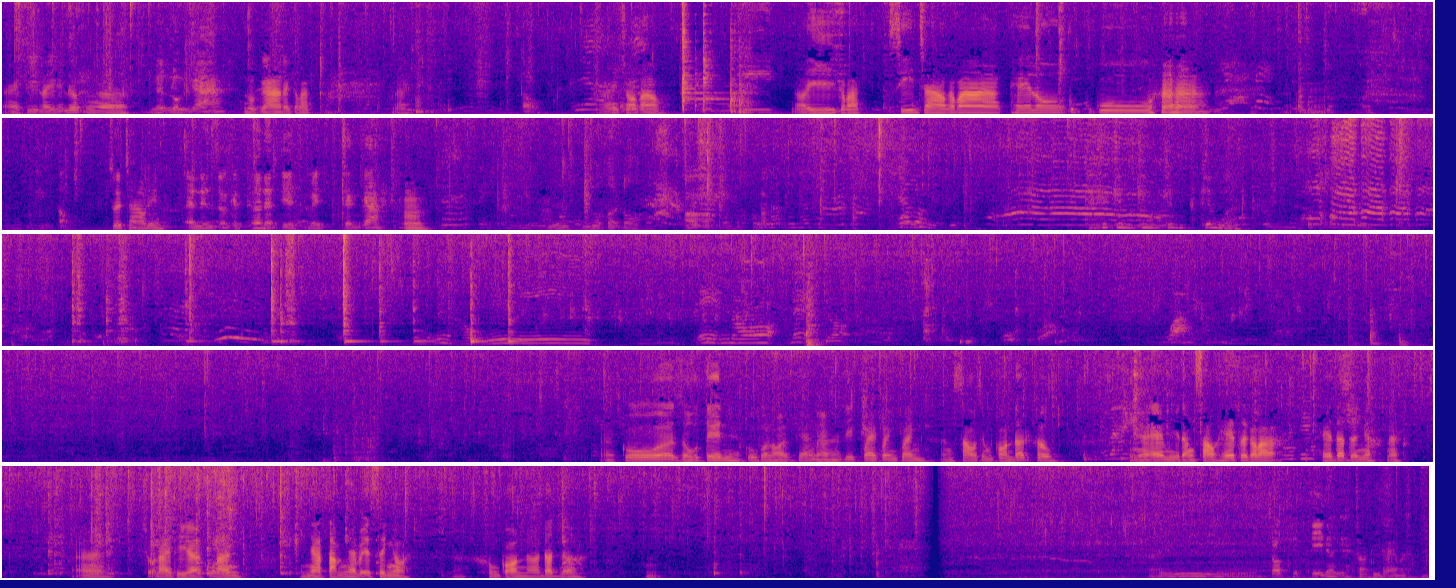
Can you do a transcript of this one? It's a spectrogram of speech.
đấy tí lấy cái nước ờ, Nước luộc gà. luộc gà đây các bác đây đấy cho vào. Đây các bác xin chào các bác hello cúc cu cu. Rửa chào đi. Em nên rửa cái thớt này tí mới chân gà. ừ. Kim kim kim kim kim người. À, cô ờ, giấu tên cô có nói phèn là đi quay quanh quanh đằng sau xem còn đất không. Nhà em thì đằng sau hết rồi các bác ạ. Hết đất rồi nhá. Này. Đấy, chỗ này thì à, cũng là nhà tắm nhà vệ sinh rồi. Không còn ờ, đất nữa. Đấy, Cho thịt tí nữa nhỉ. cho tí nữa em ơi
